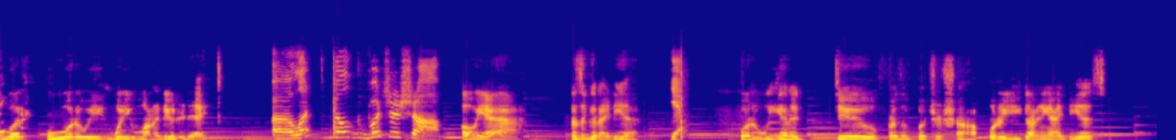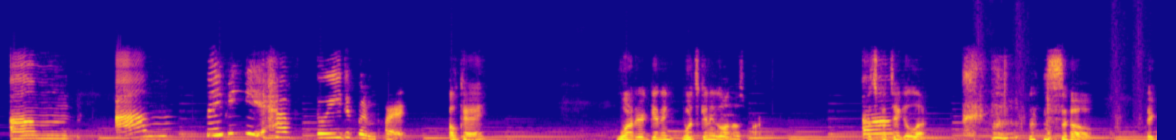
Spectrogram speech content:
What what do we what do you want to do today? Uh, let's build the butcher shop. Oh yeah. That's a good idea. Yeah. What are we gonna do for the butcher shop? What are you got any ideas? Um, um, maybe have three different parts. Okay. What are gonna what's gonna go in those parts? Let's go Um, take a look. so, like,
